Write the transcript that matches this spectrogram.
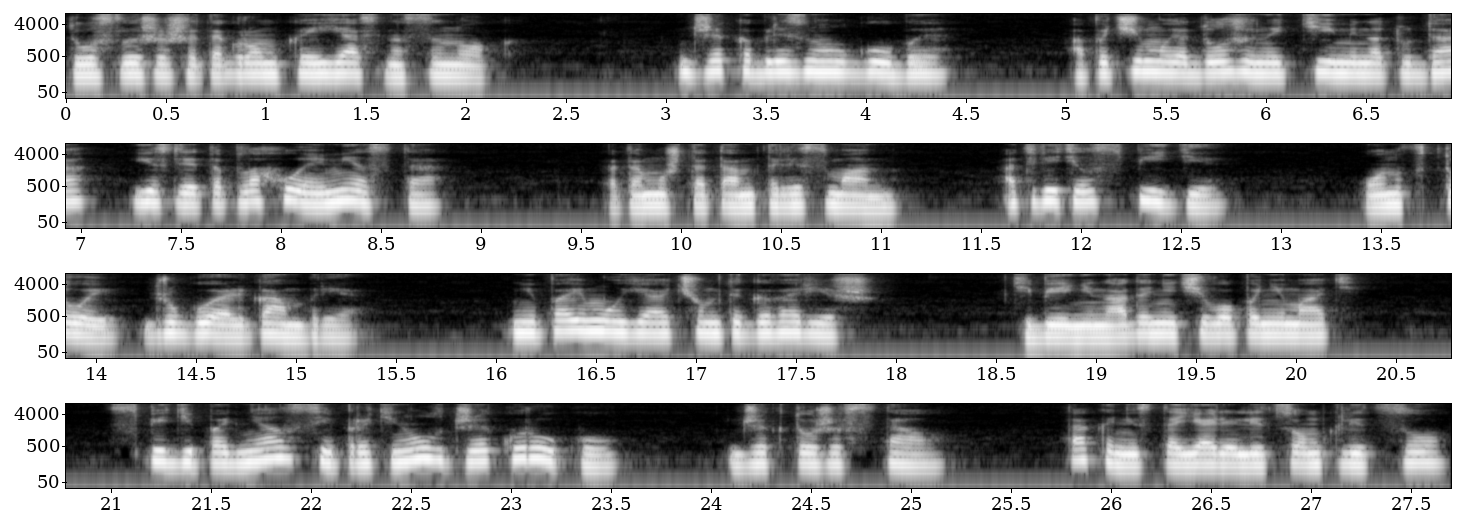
Ты услышишь это громко и ясно, сынок. Джек облизнул губы. А почему я должен идти именно туда, если это плохое место?» «Потому что там талисман», — ответил Спиди. «Он в той, другой Альгамбре». «Не пойму я, о чем ты говоришь». «Тебе не надо ничего понимать». Спиди поднялся и протянул Джеку руку. Джек тоже встал. Так они стояли лицом к лицу,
